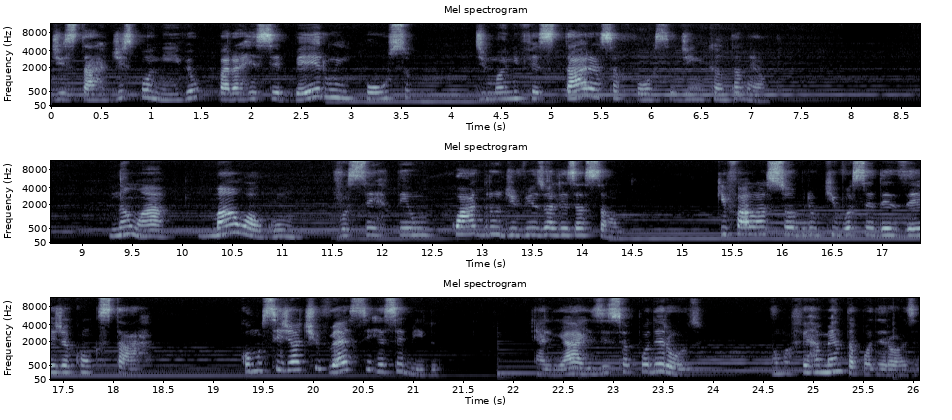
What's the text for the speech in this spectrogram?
de estar disponível para receber o impulso de manifestar essa força de encantamento. Não há mal algum você ter um quadro de visualização que fala sobre o que você deseja conquistar, como se já tivesse recebido. Aliás, isso é poderoso, é uma ferramenta poderosa,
